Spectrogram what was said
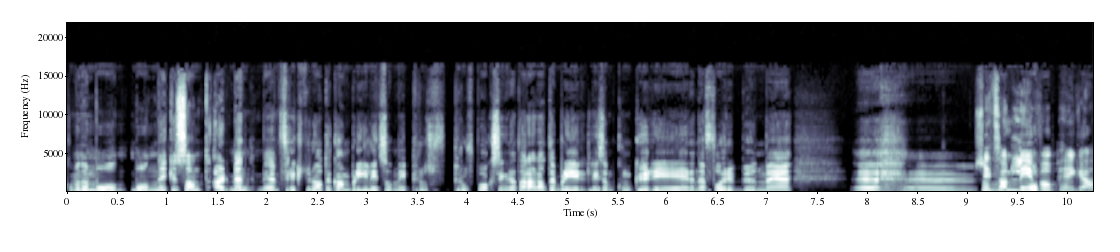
kommende måneden, ikke sant? Er, men, men, frykter du at det kan bli litt som i proffboksing, dette her? At det blir liksom konkurrerende forbund med uh, uh, Litt sånn leverpegga?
